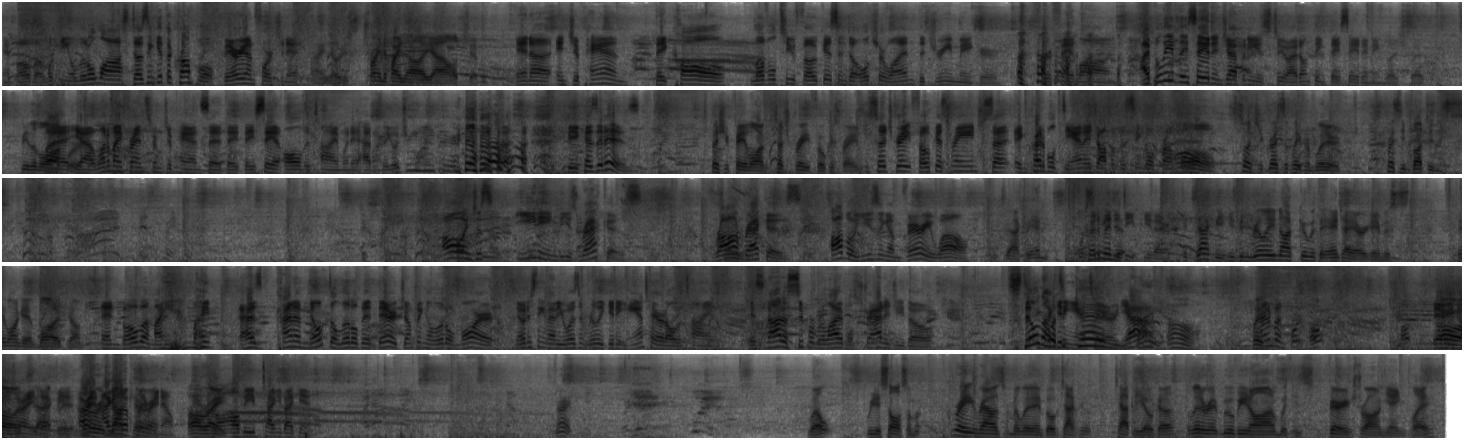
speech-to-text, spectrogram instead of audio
And Boba looking a little lost, doesn't get the crumple. Very unfortunate. I know, just trying to find. Oh yeah, I'll chip. In uh, in Japan, they call level two focus into Ultra One the Dream Maker for Fei Long. I believe they say it in Japanese too. I don't think they say it in English, but Be a little but awkward. yeah, one of my friends from Japan said they, they say it all the time when it happens. They go Dream Maker because it is Especially Fei Long, such great focus range. such great focus range, so incredible damage off of a single crumple. Oh, such aggressive play from Litter. Pressing buttons. Oh, and just eating these Rekkas. Raw Dude. Rekkas. Boba using them very well. Exactly. And Could have been a DP there. Exactly. He's been really not good with the anti-air game. This Fei Long getting a lot of jumps. And Boba might, might has kind of milked a little bit there, jumping a little more, noticing that he wasn't really getting anti-aired all the time. It's not a super reliable strategy, though. Still not Once getting anti-aired, yeah. right, Oh. Wait. Kind of unfortunate. Oh. oh, there he Oh, goes. All right, exactly. All right, I got to play right now. All right. So I'll be tagging back in. All right. Well, we just saw some great rounds from Illiterate and Bob Tap- Tapioca. Illiterate moving on with his very strong Yang play.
